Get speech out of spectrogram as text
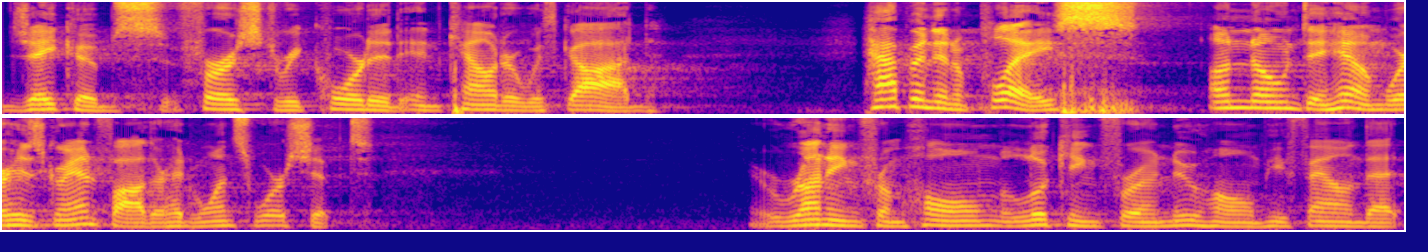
Jacob's first recorded encounter with God happened in a place unknown to him where his grandfather had once worshiped. Running from home, looking for a new home, he found that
